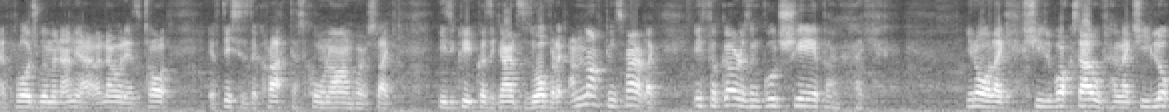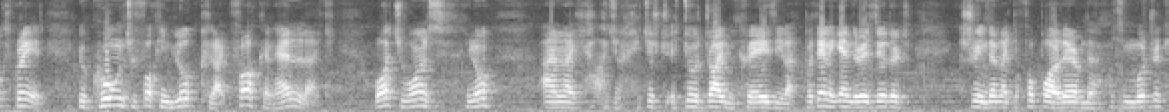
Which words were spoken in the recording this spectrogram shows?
approach women and uh, nowadays at all? If this is the crack that's going on, where it's like he's a creep because he glances over. Like, I'm not being smart. Like, if a girl is in good shape and like you know, like she works out and like she looks great, you're going to fucking look like fucking hell, like what you want, you know. And like, I just, it just it does drive me crazy. Like, but then again, there is the other extreme. Then like the footballer there, the what's his Mudryk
